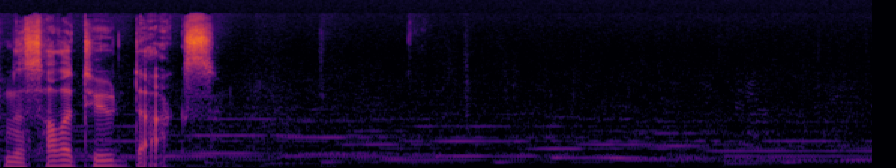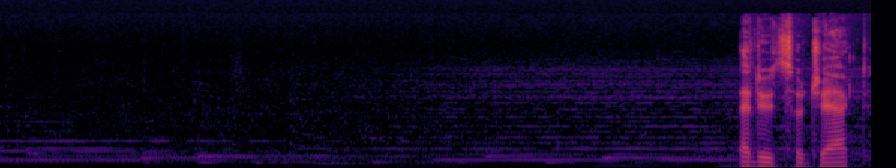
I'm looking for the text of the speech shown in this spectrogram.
From the Solitude Docks. That dude's so jacked.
